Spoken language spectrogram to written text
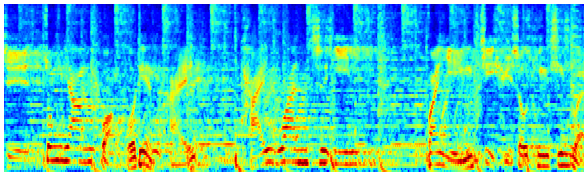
是中央广播电台台湾之音，欢迎继续收听新闻。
